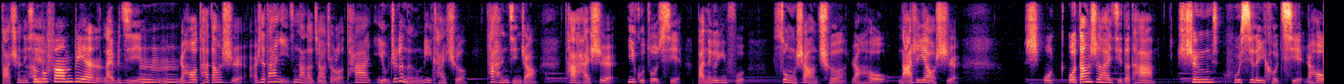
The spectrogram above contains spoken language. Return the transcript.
打车那些很不方便，来不及。嗯嗯。然后他当时，而且他已经拿到驾照了，他有这个能力开车，他很紧张，他还是一鼓作气把那个孕妇送上车，然后拿着钥匙，我我当时还记得他。深呼吸了一口气，然后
